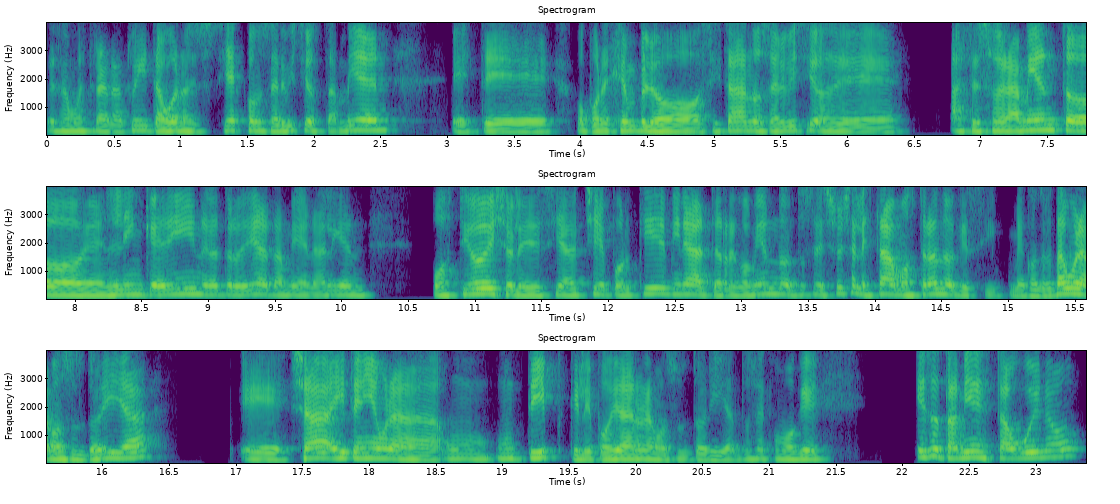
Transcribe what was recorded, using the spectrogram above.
esa, muestra gratuita, bueno, si es con servicios también, este, o por ejemplo, si estás dando servicios de asesoramiento en LinkedIn, el otro día también alguien posteó y yo le decía, che, ¿por qué? Mira, te recomiendo. Entonces yo ya le estaba mostrando que si me contrataba una consultoría, eh, ya ahí tenía una, un, tip que le podía dar una consultoría. Entonces, como que eso también está bueno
